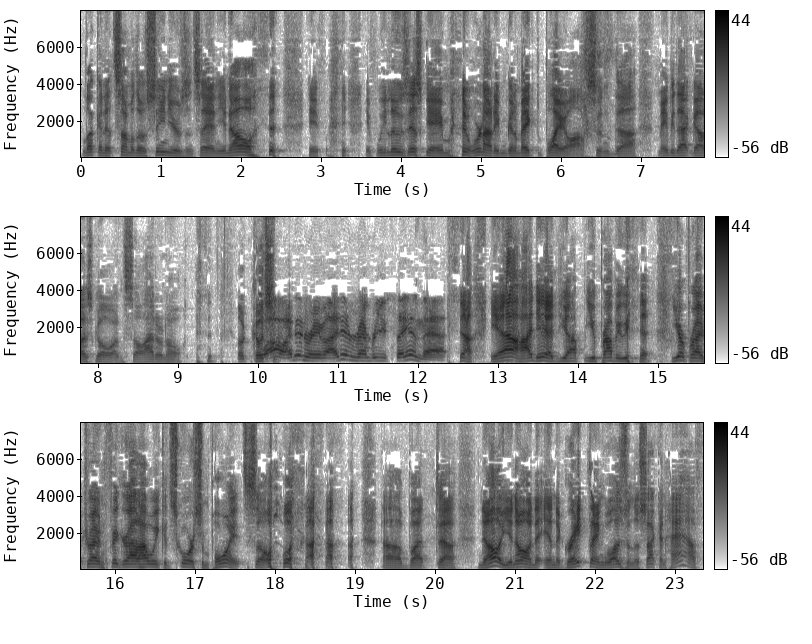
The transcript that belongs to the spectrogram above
looking at some of those seniors and saying, you know, if if we lose this game, we're not even going to make the playoffs, and uh, maybe that got us going. So I don't know. Look, Coach. Wow, I didn't remember. I didn't remember you saying that. Yeah, yeah, I did. Yeah, you probably you're probably trying to figure out how we could score some points. So, uh, but uh, no, you know, and the, and the great thing was in the second half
